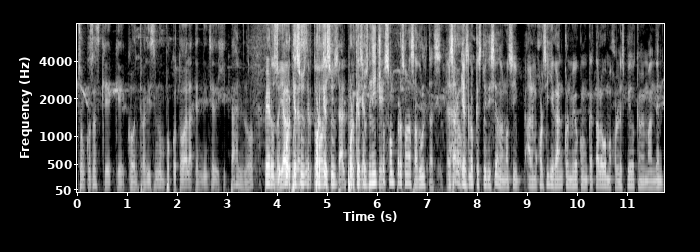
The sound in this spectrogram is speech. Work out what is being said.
son cosas que, que contradicen un poco toda la tendencia digital, ¿no? Pero su- porque, sus, porque, sus, pero porque sus nichos que- son personas adultas. Claro. que es lo que estoy diciendo, ¿no? Si a lo mejor si llegaran conmigo con un catálogo, mejor les pido que me manden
